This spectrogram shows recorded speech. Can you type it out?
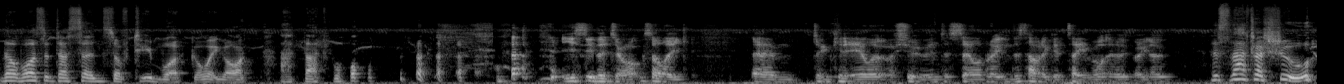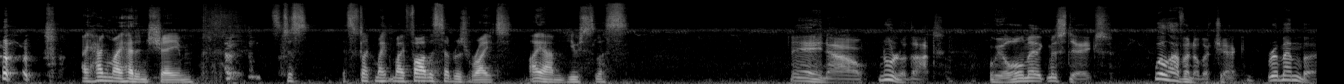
there wasn't a sense of teamwork going on at that wall. you see the jocks are like um, drinking ale out of a shoe and just celebrating, just having a good time right right now. Is that a shoe? I hang my head in shame. It's just, it's like my, my father said was right. I am useless. Hey now, none of that. We all make mistakes. We'll have another check. Remember,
